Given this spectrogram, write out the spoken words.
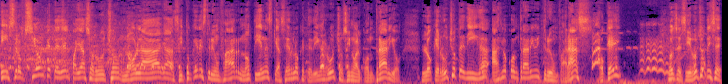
Instrucción que te dé el payaso Rucho, no la hagas. Si tú quieres triunfar, no tienes que hacer lo que te diga Rucho, sino al contrario. Lo que Rucho te diga, haz lo contrario y triunfarás. ¿Ok? Entonces, si Rucho te dice,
